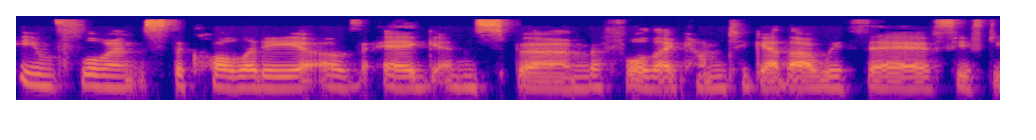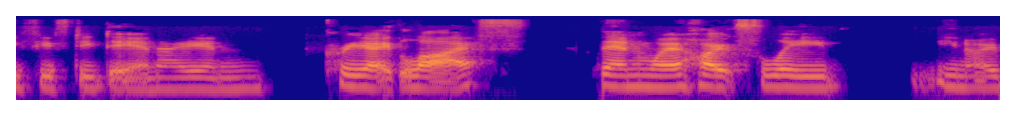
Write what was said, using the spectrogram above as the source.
influence the quality of egg and sperm before they come together with their 50-50 dna and create life then we're hopefully you know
